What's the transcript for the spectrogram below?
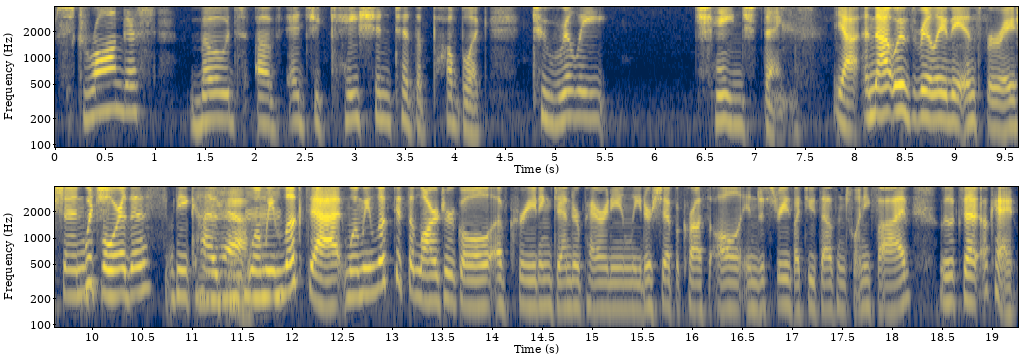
strongest modes of education to the public to really change things. Yeah, and that was really the inspiration Which- for this because Yeah. when we mm-hmm. looked at when we looked at the larger goal of creating gender parity and leadership across all industries by 2025, we looked at okay,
